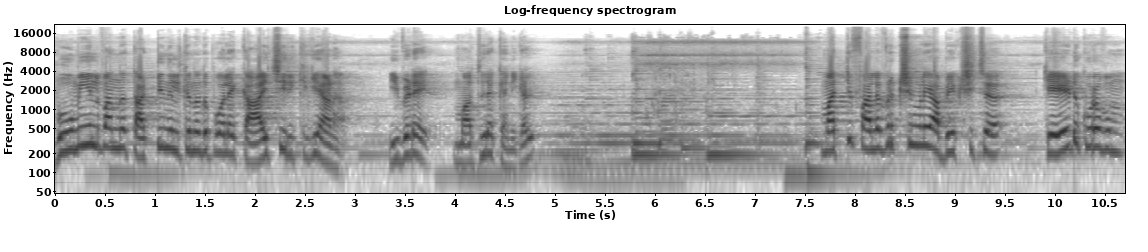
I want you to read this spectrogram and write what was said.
ഭൂമിയിൽ വന്ന് തട്ടി നിൽക്കുന്നത് പോലെ കായ്ച്ചിരിക്കുകയാണ് ഇവിടെ മധുരക്കനികൾ. മറ്റു ഫലവൃക്ഷങ്ങളെ അപേക്ഷിച്ച് കേടുകുറവും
